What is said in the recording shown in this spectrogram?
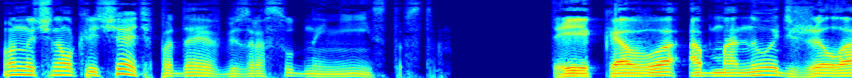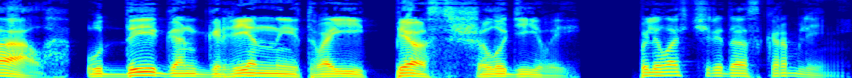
Он начинал кричать, впадая в безрассудное неистовство. «Ты кого обмануть желал, уды гангренные твои, пес шелудивый!» Полилась череда оскорблений.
